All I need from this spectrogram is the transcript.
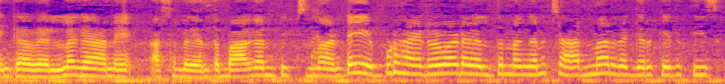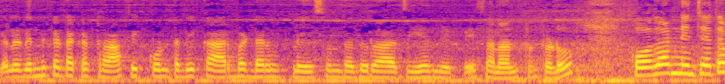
ఇంకా వెళ్ళగానే అసలు ఎంత బాగా అనిపించిందో అంటే ఎప్పుడు హైదరాబాద్ వెళ్తున్నాం కానీ చార్మార్ దగ్గరికి అయితే తీసుకెళ్ళాడు. ఎందుకంటే అక్కడ ట్రాఫిక్ ఉంటుంది కార్ పెట్టడానికి ప్లేస్ ఉండదు రాజీ అని చెప్పేసి అని అంటుంటాడు. కోదాడు నుంచి అయితే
